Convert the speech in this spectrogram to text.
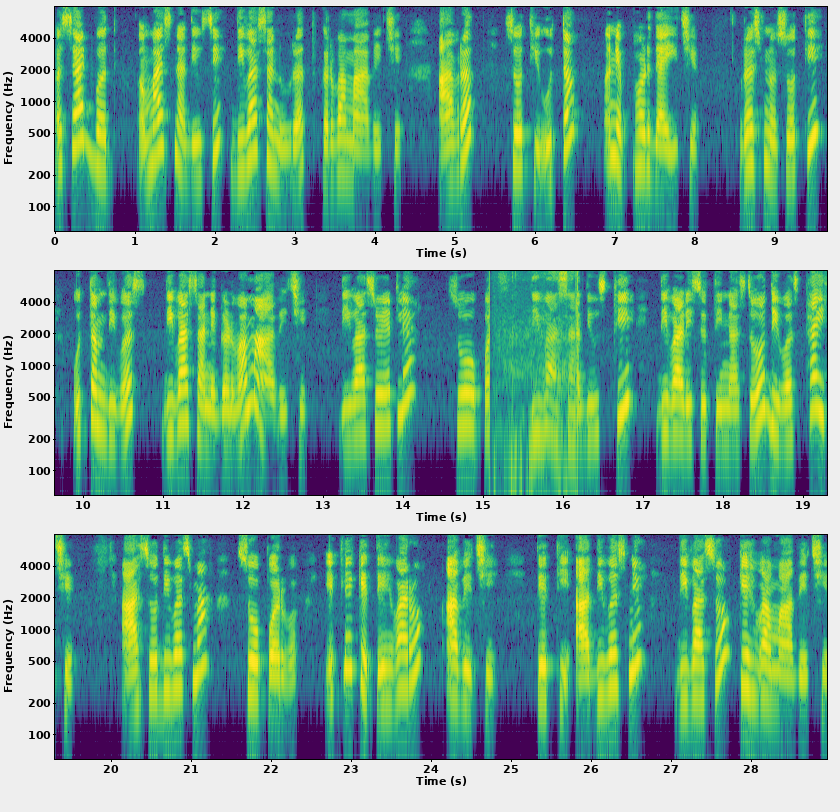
અષાઢ વદ અમાસના દિવસે દિવાસાનું વ્રત કરવામાં આવે છે. આ વ્રત સૌથી ઉત્તમ અને ફળદાયી છે. વ્રતનો સૌથી ઉત્તમ દિવસ દિવાસાને ગણવામાં આવે છે. દિવાસો એટલે સો દિવાસા દિવસથી દિવાળી સુધીના સો દિવસ થાય છે. આ સો દિવસમાં સો પર્વ એટલે કે તહેવારો આવે છે. તેથી આ દિવસને દિવાસો કહેવામાં આવે છે.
